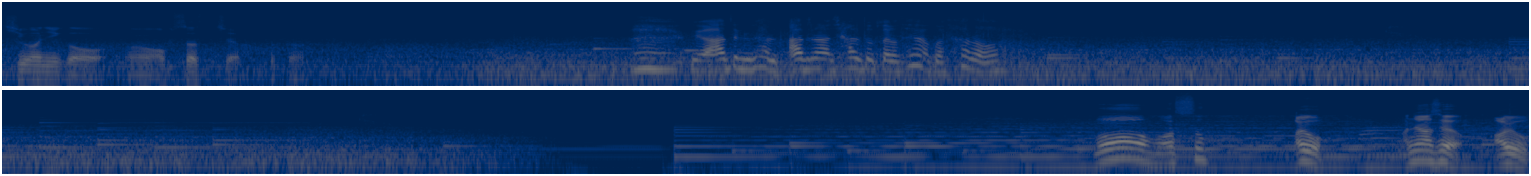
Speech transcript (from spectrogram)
지원이가 어, 없었죠. 아, 그 아들 살 아들한테 잘 뒀다고 생각하고 살아. 어 왔어. 아유 안녕하세요. 아유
